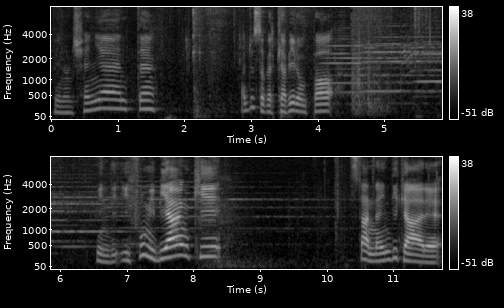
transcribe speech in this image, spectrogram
Qui non c'è niente. Ma giusto per capire un po'... Quindi i fumi bianchi stanno a indicare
